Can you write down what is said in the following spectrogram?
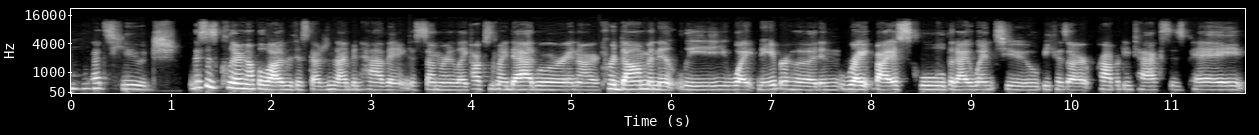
Mm-hmm. That's huge. This is clearing up a lot of the discussions I've been having this summer. Like, talks with my dad where we're in our predominantly white neighborhood and right by a school that I went to because our property taxes pay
